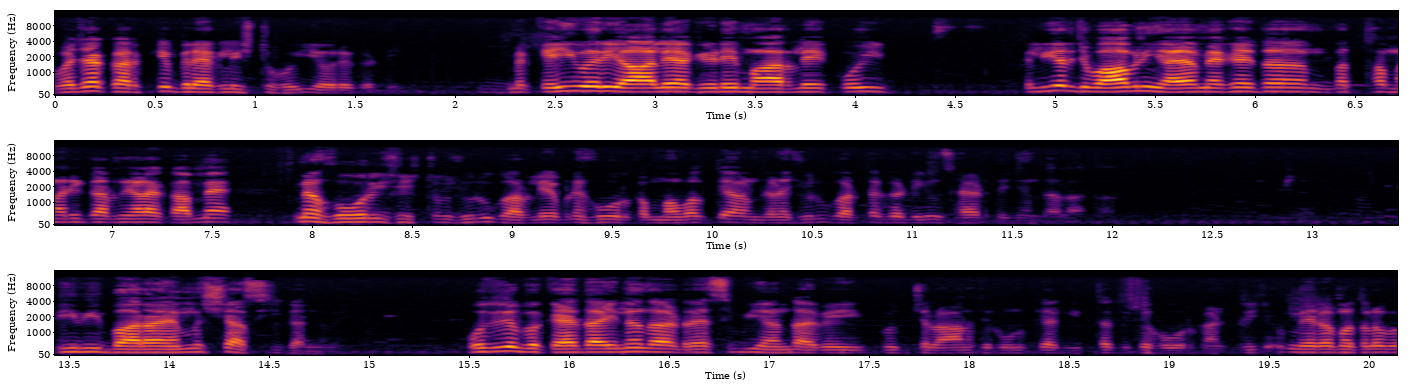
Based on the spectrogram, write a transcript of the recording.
ਵਜ੍ਹਾ ਕਰਕੇ ਬਲੈਕ ਲਿਸਟ ਹੋਈ ਹੈ ਉਹਰੇ ਗੱਡੀ। ਮੈਂ ਕਈ ਵਾਰੀ ਆ ਲਿਆ ਗੇੜੇ ਮਾਰ ਲਏ ਕੋਈ ਕਲੀਅਰ ਜਵਾਬ ਨਹੀਂ ਆਇਆ। ਮੈਂ ਕਿਹਾ ਇਹ ਤਾਂ ਮੱਥਾ ਮਾਰੀ ਕਰਨ ਵਾਲਾ ਕੰਮ ਹੈ। ਮੈਂ ਹੋਰ ਹੀ ਸਿਸਟਮ ਸ਼ੁਰੂ ਕਰ ਲਿਆ ਆਪਣੇ ਹੋਰ ਕੰਮਾਂ ਵੱਲ ਧਿਆਨ ਦੇਣਾ ਸ਼ੁਰੂ ਕਰਤਾ ਗੱਡੀ ਨੂੰ ਸਾਈਡ ਤੇ ਜਾਂਦਾ ਲਾਤਾ। PB 12 M 8691 ਉਹਦੇ ਤੇ ਬਕਾਇਦਾ ਇਹਨਾਂ ਦਾ ਐਡਰੈਸ ਵੀ ਆਂਦਾ ਵੀ ਕੋਈ ਚਲਾਨ ਚਲੂਣ ਕਿਆ ਕੀਤਾ ਕਿਤੇ ਹੋਰ ਕੰਟਰੀ 'ਚ। ਮੇਰਾ ਮਤਲਬ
